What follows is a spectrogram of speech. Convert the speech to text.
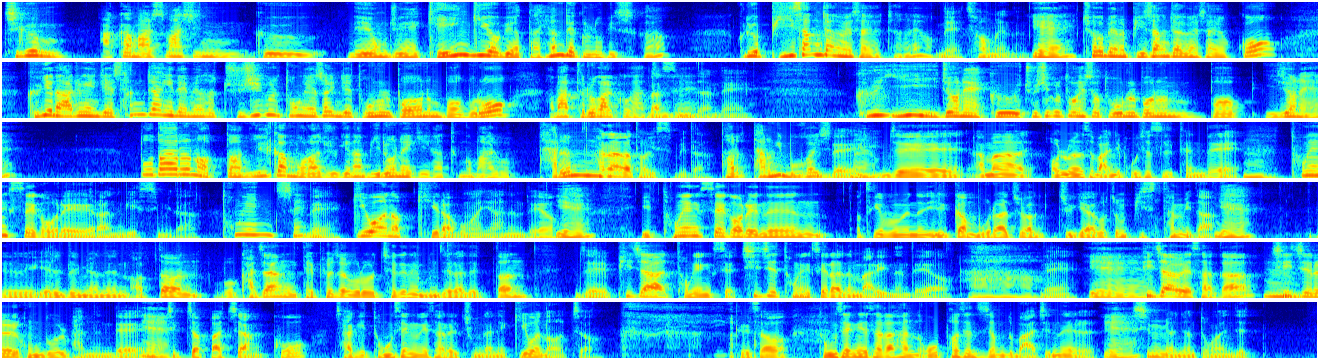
지금 아까 말씀하신 그 내용 중에 개인 기업이었다 현대글로비스가 그리고 비상장 회사였잖아요. 네, 처음에는. 예, 처음에는 비상장 회사였고 그게 나중에 이제 상장이 되면서 주식을 통해서 이제 돈을 버는 법으로 아마 들어갈 것 같은데. 맞습니다. 네. 그 이 이전에 그 주식을 통해서 돈을 버는 법 이전에 또 다른 어떤 일감 몰아주기나 밀어내기 같은 거 말고 다른 하나가 더 있습니다. 다른 다른 게 뭐가 있나요? 네, 이제 아마 언론에서 많이 보셨을 텐데 음. 통행세 거래라는 게 있습니다. 통행세? 네, 끼워넣기라고 많이 하는데요. 예. 이 통행세 거래는 어떻게 보면은 일감 몰아주기하고 좀 비슷합니다. 예. 그 예를 들면은 어떤 뭐 가장 대표적으로 최근에 문제가 됐던 이제 피자 통행세, 치즈 통행세라는 말이 있는데요. 아, 네. 예. 피자 회사가 음. 치즈를 공급을 받는데 예. 직접 받지 않고 자기 동생 회사를 중간에 끼워 넣었죠. 그래서 동생 회사가 한 5% 정도 마진을 예. 10몇 년 동안 이제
